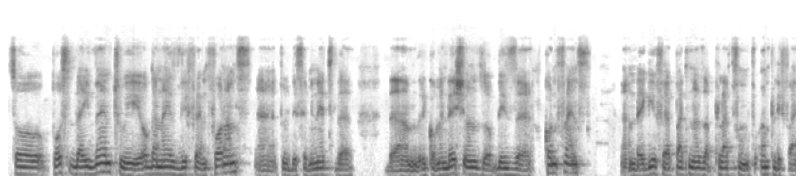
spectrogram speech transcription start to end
So post the event, we organized different forums uh, to disseminate the, the um, recommendations of this uh, conference and they give uh, partners a platform to amplify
